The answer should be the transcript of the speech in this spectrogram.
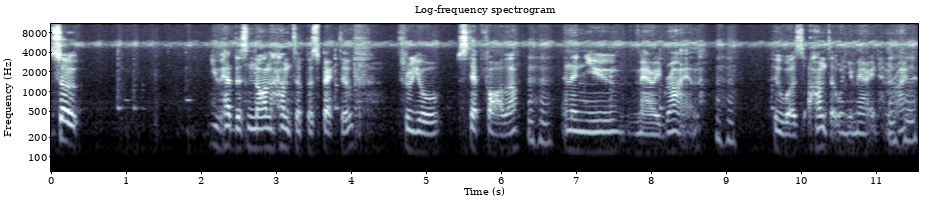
so, you had this non hunter perspective through your stepfather, mm-hmm. and then you married Ryan. Mm-hmm who was a hunter when you married him, mm-hmm. right?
